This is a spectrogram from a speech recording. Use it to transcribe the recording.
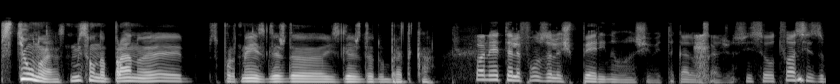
Стилно е, смисъл направено е, според мен изглежда, изглежда добре така. Това не е телефон за лешпери на външеви, така да го кажем. В смисъл, това си е за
